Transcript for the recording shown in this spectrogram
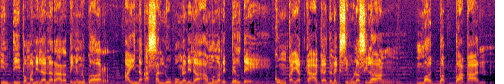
Hindi pa man nila nararating ang lugar ay nakasalubong na nila ang mga rebelde kung kaya't kaagad na nagsimula silang magbakbakan.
